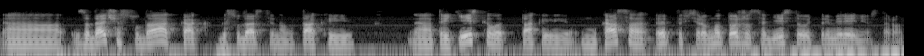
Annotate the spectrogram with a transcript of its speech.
э, задача суда, как государственного, так и э, третейского, так и МКАСа, это все равно тоже содействовать примирению сторон.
